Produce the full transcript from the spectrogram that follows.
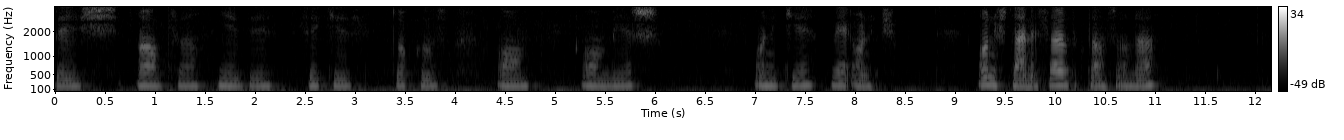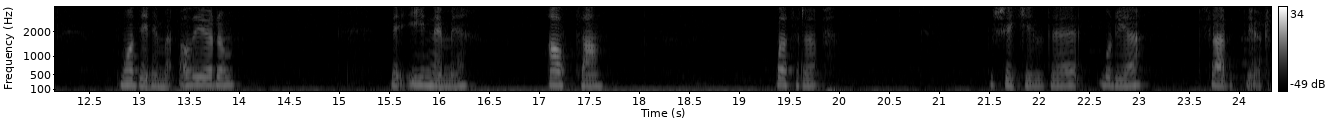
5 6 7 8 9 10 11 12 ve 13 13 tane sardıktan sonra modelimi alıyorum ve iğnemi alttan batırıp bu şekilde buraya sabitliyorum.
